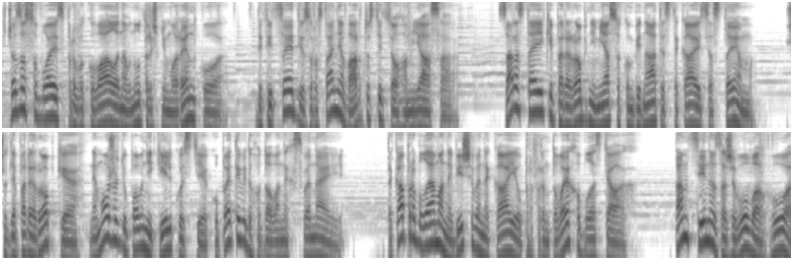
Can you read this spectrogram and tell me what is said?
що за собою спровокувало на внутрішньому ринку дефіцит і зростання вартості цього м'яса. Зараз деякі переробні м'ясокомбінати стикаються з тим, що для переробки не можуть у повній кількості купити відгодованих свиней. Така проблема найбільше виникає у прифронтових областях. Там ціни за живу вагу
